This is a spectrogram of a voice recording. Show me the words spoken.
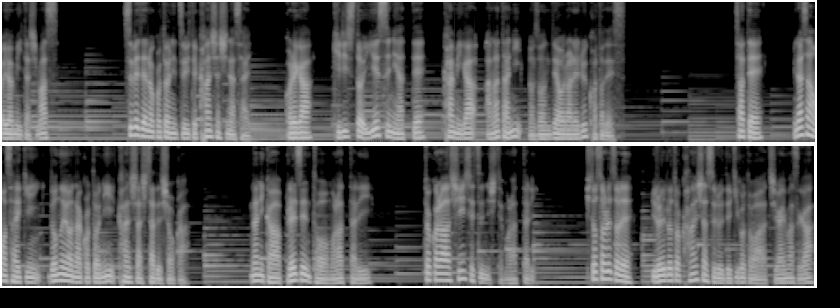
お読みいたしますすべてのことについて感謝しなさい。これがキリストイエスにあって神があなたに望んでおられることです。さて、皆さんは最近どのようなことに感謝したでしょうか？何かプレゼントをもらったり、人から親切にしてもらったり、人それぞれいろいろと感謝する出来事は違いますが、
